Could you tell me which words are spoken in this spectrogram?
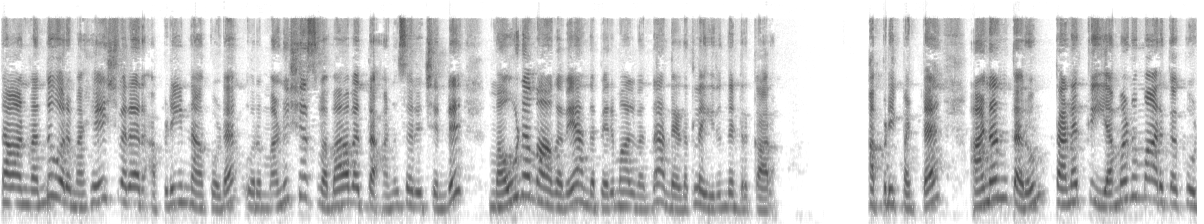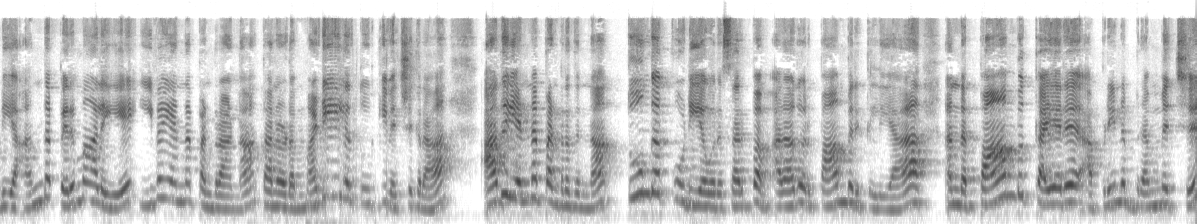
தான் வந்து ஒரு மகேஸ்வரர் அப்படின்னா கூட ஒரு மனுஷ ஸ்வபாவத்தை அனுசரிச்சுட்டு மௌனமாகவே அந்த பெருமாள் வந்து அந்த இடத்துல இருந்துட்டு இருக்காராம் அப்படிப்பட்ட அனந்தரும் தனக்கு யமனுமா இருக்கக்கூடிய அந்த பெருமாளையே இவ என்ன பண்றான்னா தன்னோட மடியில தூக்கி வச்சுக்கிறா. அது என்ன பண்றதுன்னா தூங்கக்கூடிய ஒரு சர்ப்பம் அதாவது ஒரு பாம்பு இருக்கு இல்லையா அந்த பாம்பு கயறு அப்படின்னு பிரமிச்சு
